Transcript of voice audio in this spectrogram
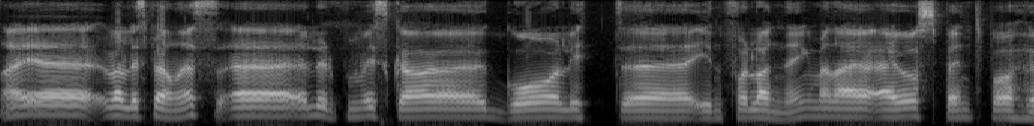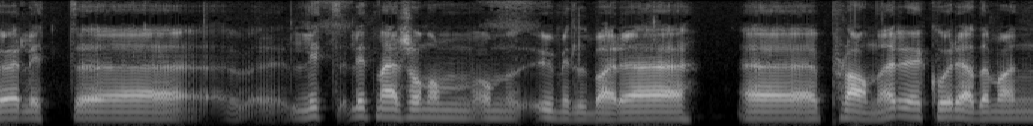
nei, eh, veldig spennende. Eh, jeg lurer på om vi skal gå litt eh, inn for landing, men jeg er jo spent på å høre litt Litt, litt mer sånn om, om umiddelbare planer. Hvor er det man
